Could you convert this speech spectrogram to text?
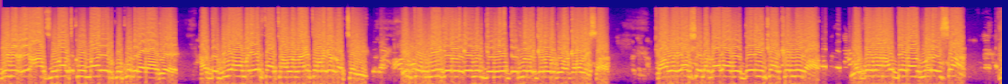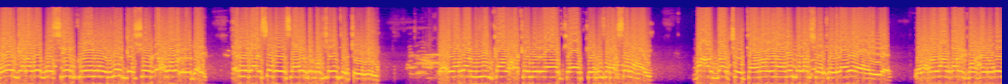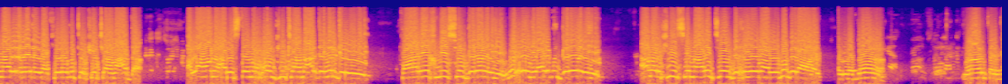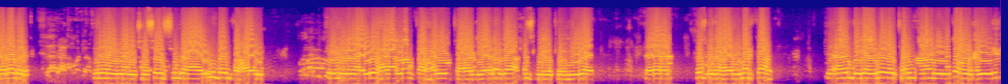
Dhinacii caafimaadku maayarku ku dheeraadee. Hadda biyaha mayartaa taabanaa inta laga qabtay. Inta riigee laga hirgeliyo degmada garadag waa garanaysaa kaabayaasha dhaqaalaha waddooyinkaa ka mida waddadan haddeer aad maraysaan reer garadag wasiirku inuu hirgashuu dhexda u xidhay jaamacadda allah u naxariistay marxuumkii jaamacadda hirgeliyey taariikhdiisuu garanayey wuxuu yahay buu garanayey amarkiisii maalintii uu bixiyey baa lagu bilaabay wadoona maanta garadag inay muujisay sida ay u dhan tahay inay u heelan tahay taageerada xisbiga kulmiye ee xisbiga horumarka aan deegaanada tan aanu uga horreynin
